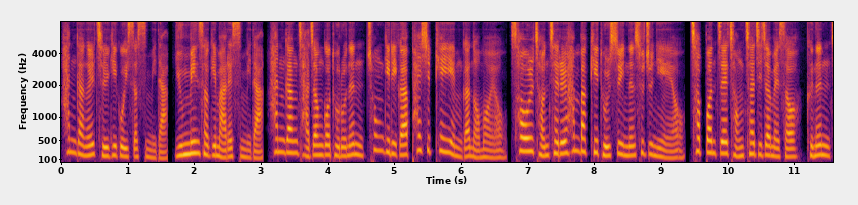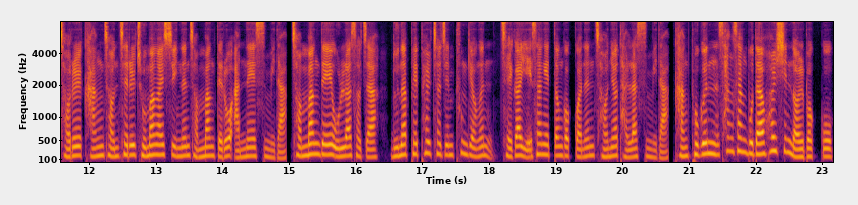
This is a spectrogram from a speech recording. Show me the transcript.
한 강을 즐기고 있었습니다. 윤민석이 말했습니다. 한강 자전거 도로는 총 길이가 80km가 넘어요. 서울 전체를 한 바퀴 돌 수 있는 수준이에요. 첫 번째 정차 지점에서 그는 저를 강 전체를 조망할 수 있는 전망대로 안내했습니다. 전망대에 올라서자 눈앞에 펼쳐진 풍경은 제가 예상했던 것과는 전혀 달랐습니다. 강폭은 상상보다 훨씬 넓었고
